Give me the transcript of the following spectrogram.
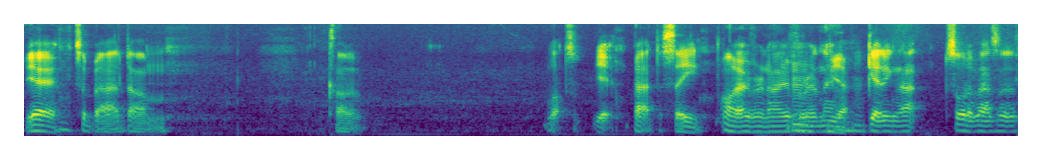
Yeah, it's a bad um. Kind of. Lots, yeah, bad to see over and over, Mm, and then yeah. getting that sort of as a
